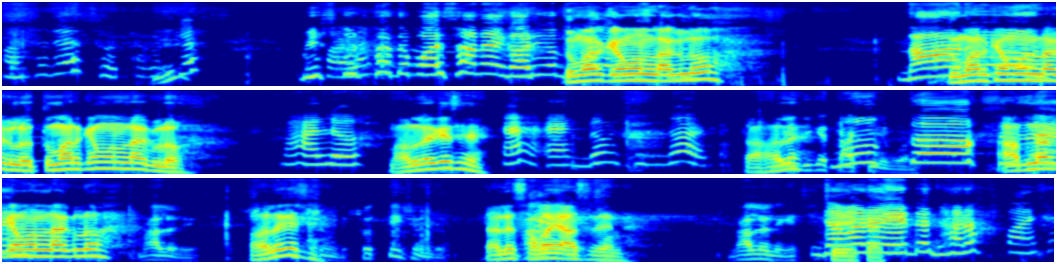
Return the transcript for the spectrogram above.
পয়সা দিয়েছ ঠাকুরকে? বিস্কুট খেতে পয়সা নেই গাড়ি অব্দি তোমার কেমন লাগল? তোমার কেমন লাগল? তোমার কেমন লাগল? ভালো। ভালো লেগেছে? হ্যাঁ একদম সুন্দর। তাহলে। আপনার কেমন লাগল? ভালো লেগেছে। ভালো লেগেছে? সত্যি সুন্দর তাহলে সবাই আসবেন। ভালো লেগেছে জামাটা আছে। এটা ঝাড়া পয়সা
